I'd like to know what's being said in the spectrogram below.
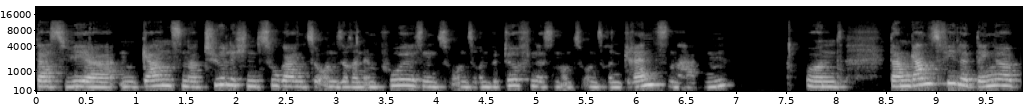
dass wir einen ganz natürlichen Zugang zu unseren Impulsen, zu unseren Bedürfnissen und zu unseren Grenzen hatten und dann ganz viele Dinge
